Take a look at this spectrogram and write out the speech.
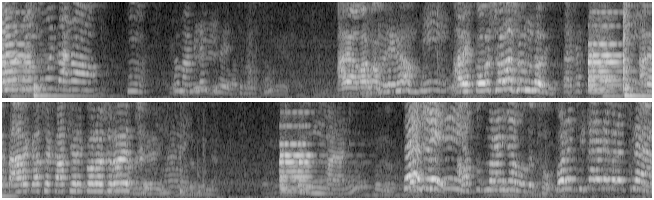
আমার নাম জানো। হুম। তোমার নাম কি রয়েছে বলো আরে আমার মামির নাম? আরে কৌশলা সুন্দরী। তার? আরে তার কাছে কাকের কলস রয়েছে। মারানি আমার চুপ মারানি কেন বলতেছো? বলেছি কারণে বলেছিলাম।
